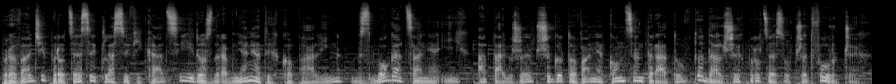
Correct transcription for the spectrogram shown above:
Prowadzi procesy klasyfikacji i rozdrabniania tych kopalin, wzbogacania ich, a także przygotowania koncentratów do dalszych procesów przetwórczych.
